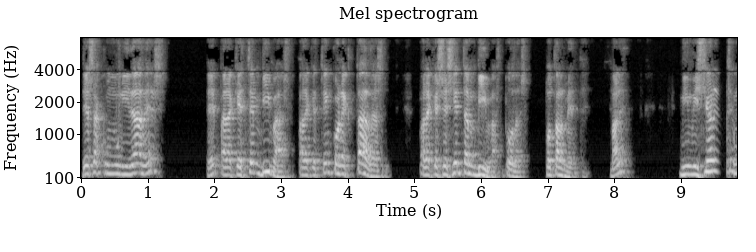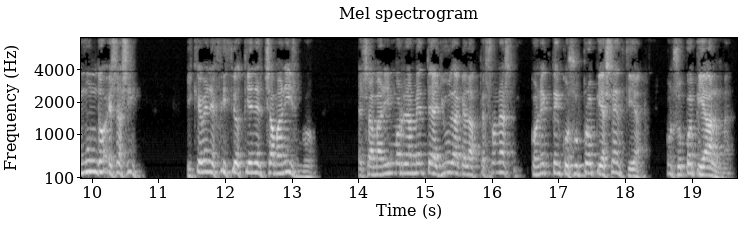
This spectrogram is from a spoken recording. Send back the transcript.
de esas comunidades eh, para que estén vivas, para que estén conectadas, para que se sientan vivas todas, totalmente. ¿Vale? Mi misión en este mundo es así. ¿Y qué beneficio tiene el chamanismo? El chamanismo realmente ayuda a que las personas conecten con su propia esencia, con su propia alma,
